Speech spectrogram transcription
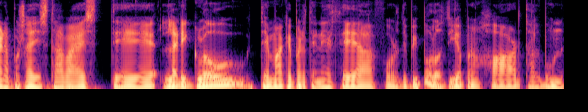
Bueno, pues ahí estaba este Let It Grow, tema que pertenece a For the People of the Open Heart, álbum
